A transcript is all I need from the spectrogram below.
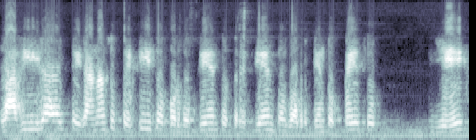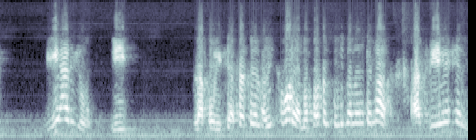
la, vida y se ganan sus pesitos por 200, 300, 400 pesos y es diario y la policía se hace la vista ahora no pasa absolutamente nada. Así es el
